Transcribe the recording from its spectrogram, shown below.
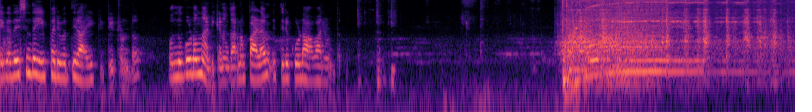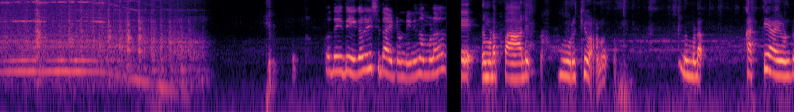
ഏകദേശം ഈ പരുവത്തിലായി കിട്ടിയിട്ടുണ്ട്. ഒന്നും കൂടെ ഒന്ന് അടിക്കണം. കാരണം പഴം ഇത്തിരി കൂടെ ആവാനുണ്ട്. അപ്പോൾ ഇത് ഏകദേശം ഇതായിട്ടുണ്ട്. ഇനി നമ്മൾ നമ്മുടെ പാൽ മുറിക്കുവാണ്. നമ്മുടെ കട്ടിയായോണ്ട്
